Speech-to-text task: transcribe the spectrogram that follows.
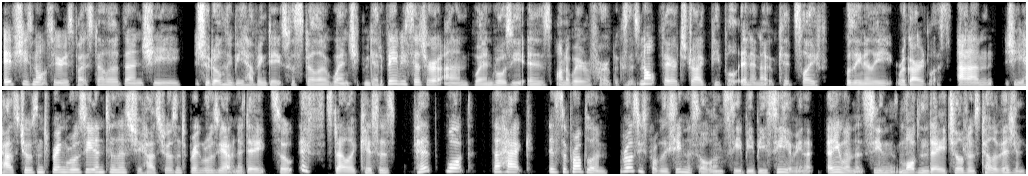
if she's not serious about Stella, then she should only be having dates with Stella when she can get a babysitter and when Rosie is unaware of her, because it's not fair to drag people in and out of kids' life willy regardless. Um, she has chosen to bring Rosie into this. She has chosen to bring Rosie out on a date. So if Stella kisses Pip, what the heck is the problem? Rosie's probably seen this all on CBBC. I mean, anyone that's seen modern day children's television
